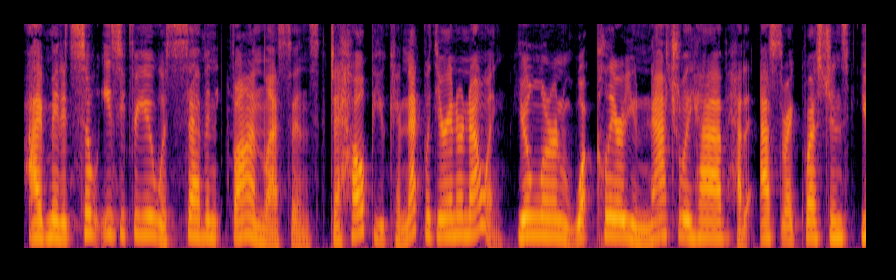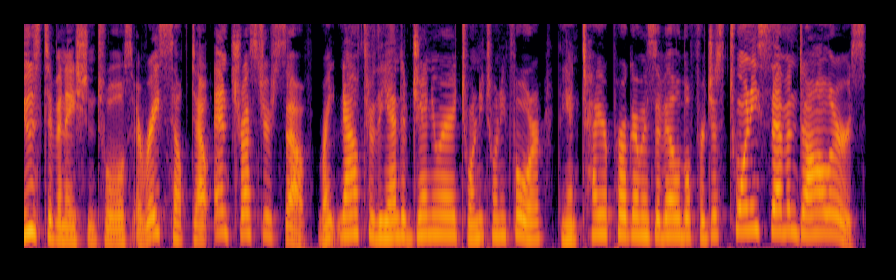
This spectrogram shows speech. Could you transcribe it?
I've made it so easy for you with seven fun lessons to help you connect with your inner knowing. You'll learn what clear you naturally have, how to ask the right questions, use divination tools, erase self doubt, and trust yourself. Right now, through the end of January 2024, the entire program is available for just $27.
